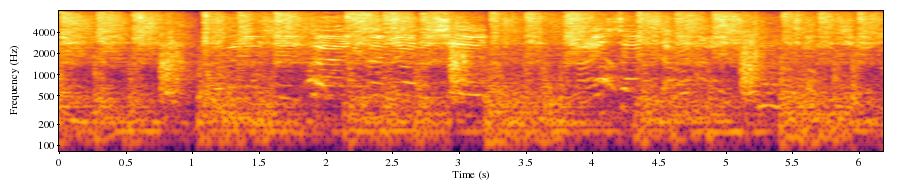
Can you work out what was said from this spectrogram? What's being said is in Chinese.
我们是大人的老师，还是小孩子？听从。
